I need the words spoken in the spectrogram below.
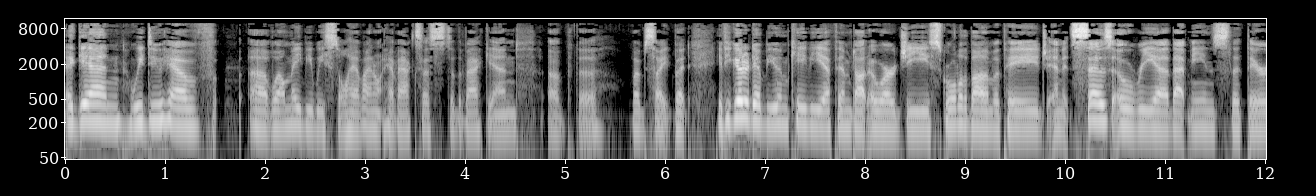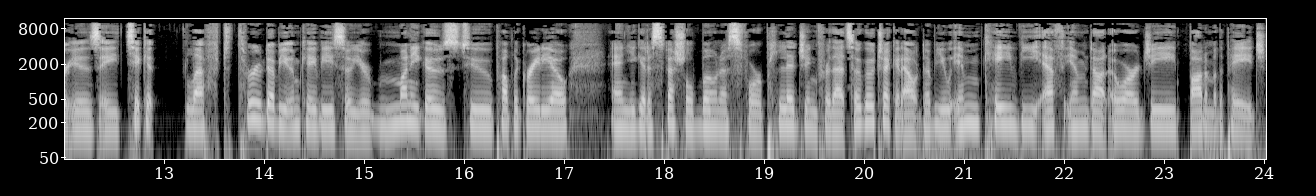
Again, we do have. Uh, well, maybe we still have. I don't have access to the back end of the website. But if you go to wmkvfm.org, scroll to the bottom of the page, and it says OREA, that means that there is a ticket left through WMKV, so your money goes to public radio, and you get a special bonus for pledging for that. So go check it out, wmkvfm.org, bottom of the page.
